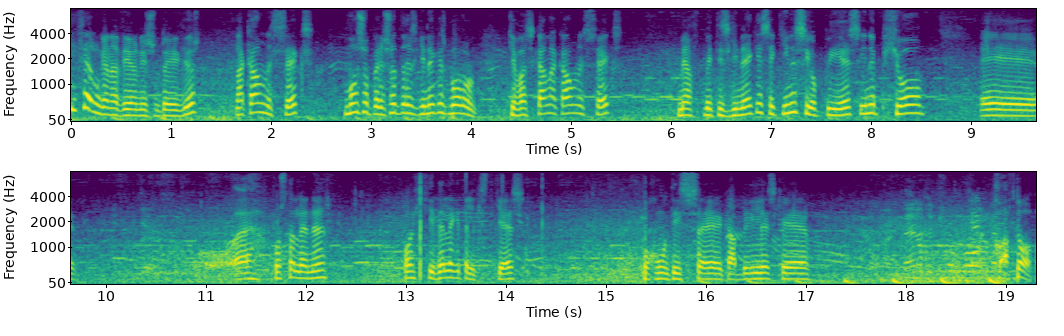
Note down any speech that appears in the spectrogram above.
τι θέλουν για να διονύσουν το ίδιο, να κάνουν σεξ με όσο περισσότερες γυναίκες μπορούν. Και βασικά να κάνουν σεξ με, με τις γυναίκες εκείνες οι οποίες είναι πιο. Ε, ε, πώς το λένε, όχι δεν λέγεται ελκυστικές, που έχουν τις ε, καμπύλες και αυτό.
